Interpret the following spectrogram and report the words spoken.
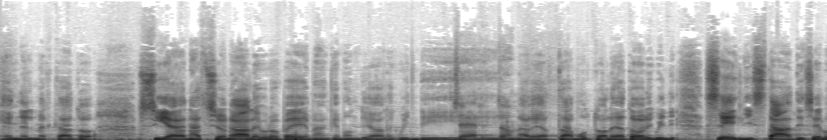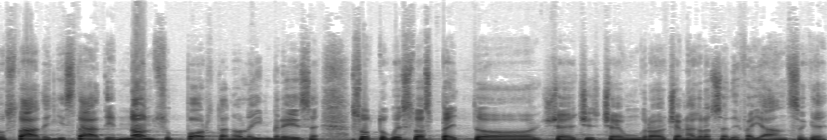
e nel mercato sia nazionale, europeo ma anche mondiale, quindi certo. è una realtà molto aleatoria, quindi se gli stati, se lo Stato e gli stati non supportano le imprese sotto questo aspetto c'è, c'è, un, c'è una grossa defiance che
